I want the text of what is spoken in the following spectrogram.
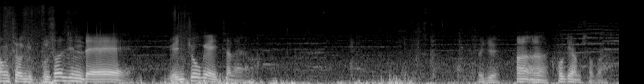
형 저기 부서진데 왼쪽에 있잖아요. 여기 어, 어, 거기 한번 쳐봐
